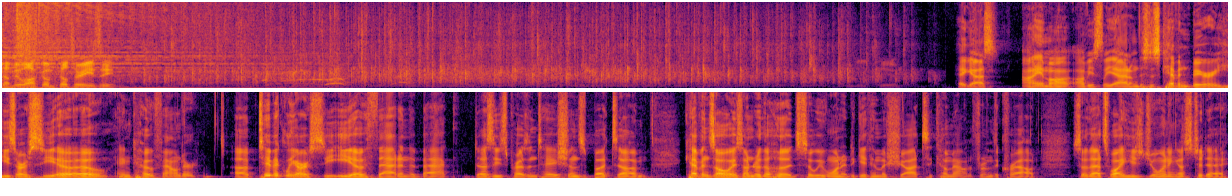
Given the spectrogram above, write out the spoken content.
help me welcome FilterEasy. Hey guys, I am uh, obviously Adam. This is Kevin Barry. He's our COO and co-founder. Uh, typically, our CEO Thad in the back does these presentations, but um, Kevin's always under the hood, so we wanted to give him a shot to come out in front of the crowd. So that's why he's joining us today.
